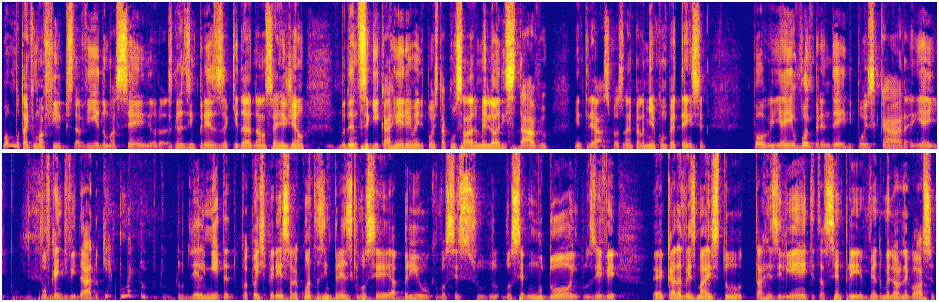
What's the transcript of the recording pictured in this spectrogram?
Vamos botar aqui uma Philips da vida, uma Sênior, as grandes empresas aqui da, da nossa região, uhum. podendo seguir carreira e depois estar com um salário melhor e estável, entre aspas, né, pela minha competência. Pô, e aí eu vou empreender e depois, cara, e aí? Vou ficar endividado? Que, como é que tu, tu, tu delimita, com a tua experiência, olha, quantas empresas que você abriu, que você, você mudou, inclusive é, cada vez mais tu está resiliente, está sempre vendo o melhor negócio.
